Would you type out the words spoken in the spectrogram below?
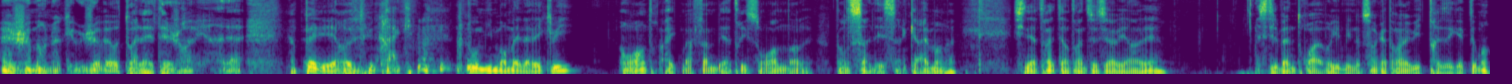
je m'en occupe, je vais aux toilettes et je reviens. À peine il est revenu, crac, boum, il m'emmène avec lui. On rentre, avec ma femme Béatrice, on rentre dans le, dans le sein des seins, carrément là. Sinatra était en train de se servir un verre. C'était le 23 avril 1988, très exactement.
